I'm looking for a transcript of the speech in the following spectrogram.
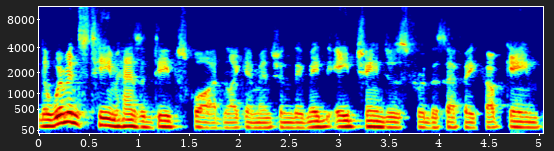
the women's team has a deep squad. Like I mentioned, they made eight changes for this FA Cup game.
